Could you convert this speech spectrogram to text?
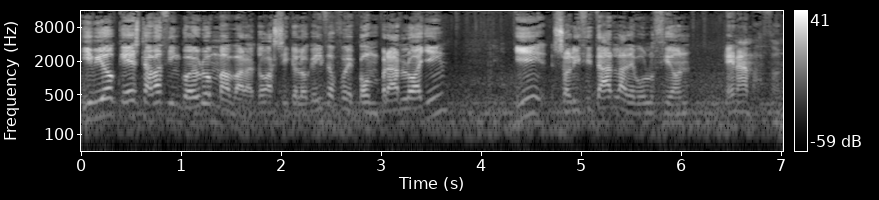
Y vio que estaba 5 euros más barato. Así que lo que hizo fue comprarlo allí y solicitar la devolución en Amazon.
